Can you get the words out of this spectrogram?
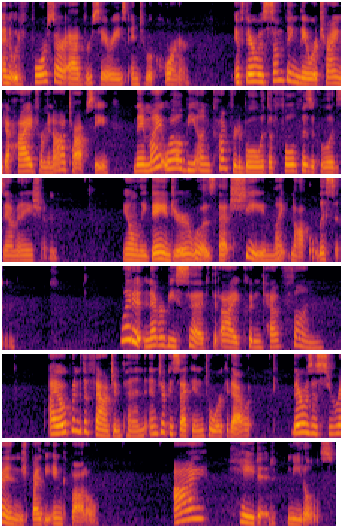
and it would force our adversaries into a corner. If there was something they were trying to hide from an autopsy, they might well be uncomfortable with a full physical examination. The only danger was that she might not listen. Let it never be said that I couldn't have fun. I opened the fountain pen and took a second to work it out. There was a syringe by the ink bottle. I hated needles,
